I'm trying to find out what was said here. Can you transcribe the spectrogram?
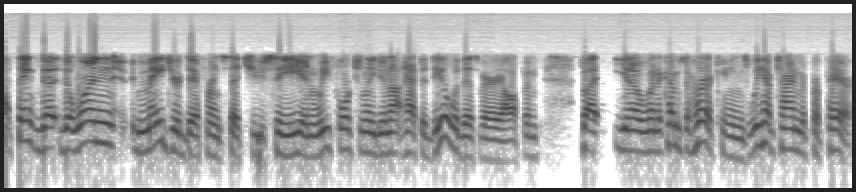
I think the the one major difference that you see, and we fortunately do not have to deal with this very often, but you know when it comes to hurricanes, we have time to prepare.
